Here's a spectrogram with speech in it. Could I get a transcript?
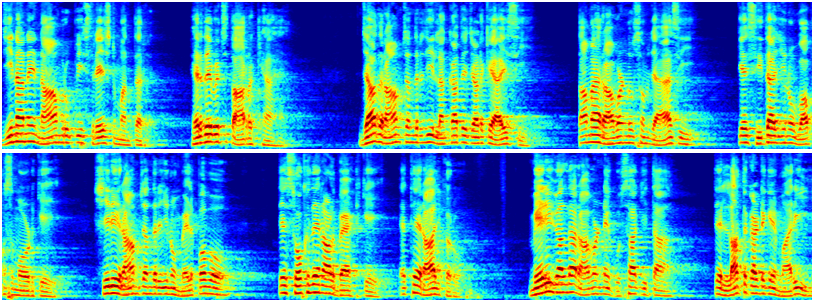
ਜਿਨ੍ਹਾਂ ਨੇ ਨਾਮ ਰੂਪੀ ਸ੍ਰੇਸ਼ਟ ਮੰਤਰ ਹਿਰਦੇ ਵਿੱਚ ਧਾਰ ਰੱਖਿਆ ਹੈ। ਜਦ ਰਾਮਚੰਦਰ ਜੀ ਲੰਕਾ ਤੇ ਚੜ ਕੇ ਆਏ ਸੀ, ਤਾਂ ਮੈਂ ਰਾਵਣ ਨੂੰ ਸਮਝਾਇਆ ਸੀ ਕਿ ਸੀਤਾ ਜੀ ਨੂੰ ਵਾਪਸ ਮੋੜ ਕੇ ਸ਼੍ਰੀ ਰਾਮਚੰਦਰ ਜੀ ਨੂੰ ਮਿਲ ਪਵੋ ਤੇ ਸੁਖ ਦੇ ਨਾਲ ਬੈਠ ਕੇ ਇੱਥੇ ਰਾਜ ਕਰੋ। ਮੇਰੀ ਗੱਲ ਦਾ ਰਾਵਣ ਨੇ ਗੁੱਸਾ ਕੀਤਾ ਤੇ ਲੱਤ ਕੱਢ ਕੇ ਮਾਰੀ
